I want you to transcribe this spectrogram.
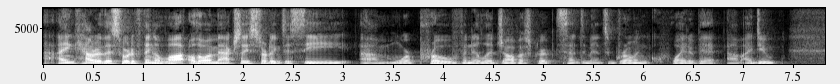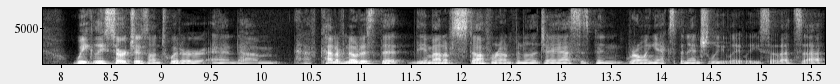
I encounter this sort of thing a lot, although I'm actually starting to see um, more pro vanilla JavaScript sentiments growing quite a bit. Um, I do weekly searches on Twitter, and um, and I've kind of noticed that the amount of stuff around Vanilla JS has been growing exponentially lately. So that's uh,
